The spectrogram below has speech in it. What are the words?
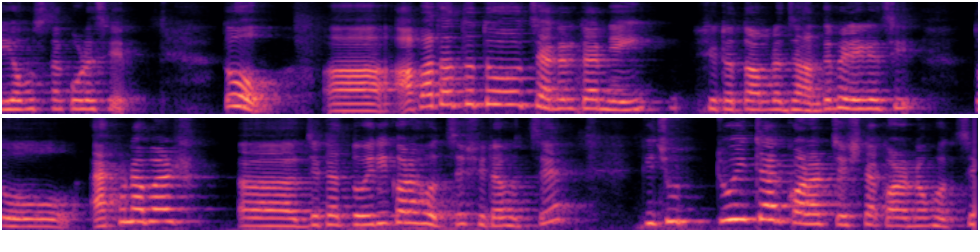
এই অবস্থা করেছে। তো আপাতত তো চ্যানেলটা নেই, সেটা তো আমরা জানতে পেরে গেছি। তো এখন আবার যেটা তৈরি করা হচ্ছে সেটা হচ্ছে, কিছু টুইটার করার চেষ্টা করানো হচ্ছে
